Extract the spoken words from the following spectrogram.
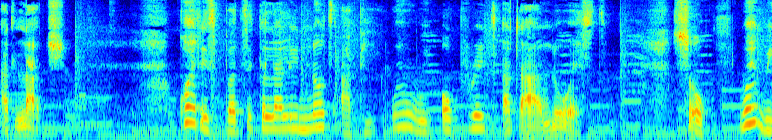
at large. God is particularly not happy when we operate at our lowest. So, when we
